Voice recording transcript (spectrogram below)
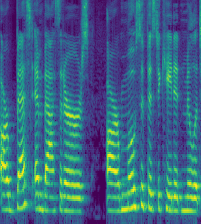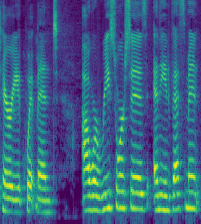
Our best ambassadors, our most sophisticated military equipment, our resources and the investment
